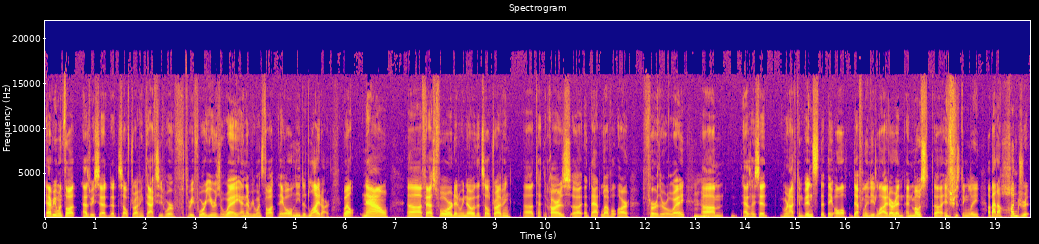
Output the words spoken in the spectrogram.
Everyone thought, as we said, that self-driving taxis were three, four years away, and everyone thought they all needed lidar. Well, now, uh, fast forward, and we know that self-driving uh, te- cars uh, at that level are further away. Mhm. Um, as I said, we're not convinced that they all definitely need lidar, and and most uh, interestingly, about a hundred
